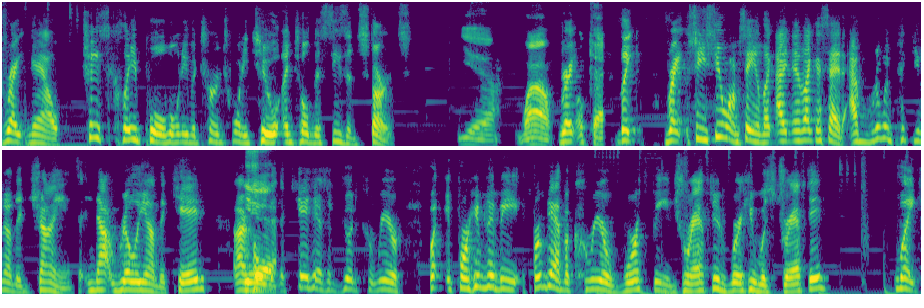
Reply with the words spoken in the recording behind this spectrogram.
right now. Chase Claypool won't even turn 22 until the season starts. Yeah. Wow. Right. Okay. Like right. So you see what I'm saying? Like I and like I said, I'm really picking on the Giants, not really on the kid. And I Yeah. hope that the kid has a good career. But for him to be for him to have a career worth being drafted where he was drafted, like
